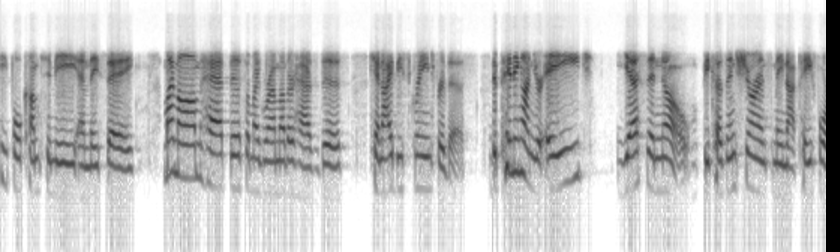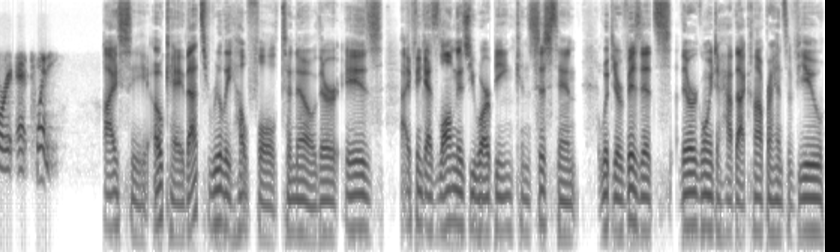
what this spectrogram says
people come to me and they say, My mom had this or my grandmother has this. Can I be screened for this? Depending on your age, yes and no, because insurance may not pay for it at 20. I see. Okay, that's really helpful to know. There is, I think, as long as you are being consistent with your visits, they're going to have that comprehensive view.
